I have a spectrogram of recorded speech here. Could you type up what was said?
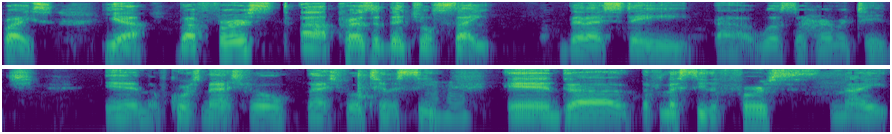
Twice. Yeah. The first uh, presidential site that I stayed uh, was the Hermitage in, of course, Nashville, Nashville, Tennessee. Mhm. And uh, let's see, the first night,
